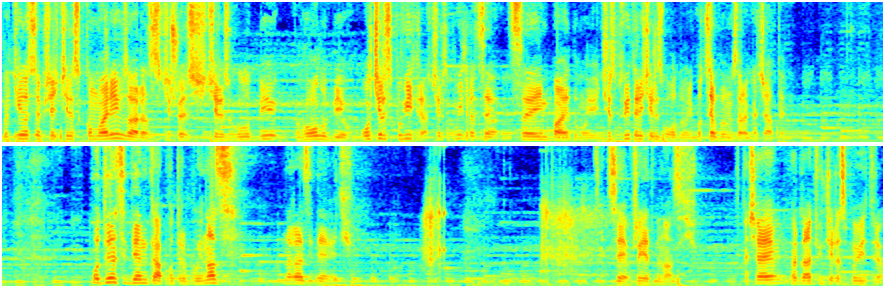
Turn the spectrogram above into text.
Хотілося б ще через комарів зараз, чи щось через голубів, голубів. О, через повітря. Через повітря це, це імба, я думаю. Через повітря через воду. Оце будемо зараз качати. 11 ДНК потребує. Нас наразі 9. Все, вже є 12. Качаємо передачу через повітря.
